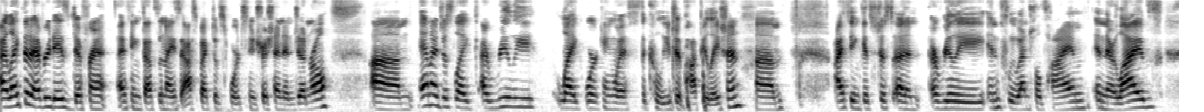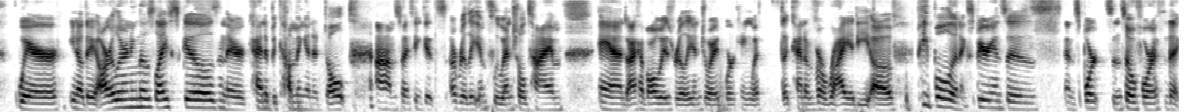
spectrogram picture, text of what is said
I like that every day is different. I think that's a nice aspect of sports nutrition in general. Um, and I just like, I really like working with the collegiate population. Um, I think it's just a, a really influential time in their lives where you know they are learning those life skills and they're kind of becoming an adult. Um, so i think it's a really influential time. And i have always really enjoyed working with the kind of variety of people and experiences and sports and so forth that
